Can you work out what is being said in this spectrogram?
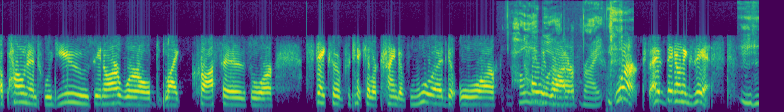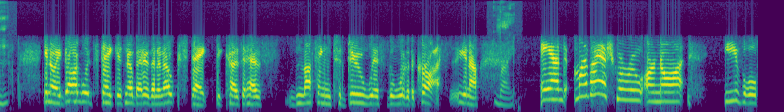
opponent would use in our world, like crosses or stakes of a particular kind of wood or holy, holy water, water, right. works. They don't exist. Mm-hmm. You know, a dogwood stake is no better than an oak stake because it has nothing to do with the wood of the cross, you know. Right. And my Moru are not evil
